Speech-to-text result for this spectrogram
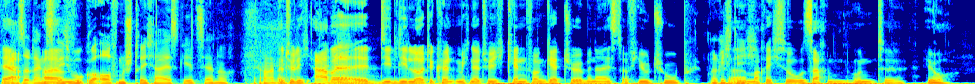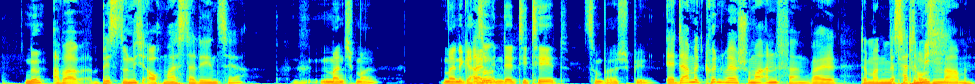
ja, Ja, solange es ähm, nicht Vuko auf dem Strich heißt, geht's ja noch. Ja, ne? Natürlich, aber Äh. äh, die, die Leute könnten mich natürlich kennen von Get Germanized auf YouTube. Da Richtig. mache ich so Sachen und äh, ja, ne? Aber bist du nicht auch Meister Lehnsherr? Manchmal. Meine Also- Geheimidentität zum Beispiel. Ja, damit könnten wir ja schon mal anfangen, weil, Der Mann mit tausend mich- Namen.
